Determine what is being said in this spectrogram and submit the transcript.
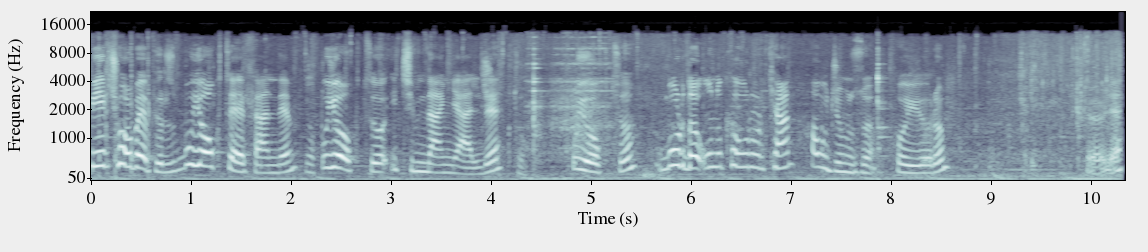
bir çorba yapıyoruz. Bu yoktu efendim. Yok. Bu yoktu. içimden geldi. Yoktu. Bu yoktu. Burada unu kavururken havucumuzu koyuyorum. Şöyle.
